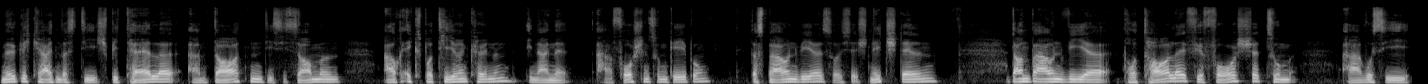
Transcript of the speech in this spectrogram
Möglichkeiten, dass die Spitäler ähm, Daten, die sie sammeln, auch exportieren können in eine äh, Forschungsumgebung. Das bauen wir, solche Schnittstellen. Dann bauen wir Portale für Forscher, zum, äh, wo sie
